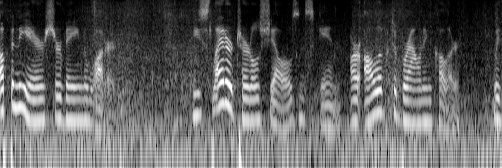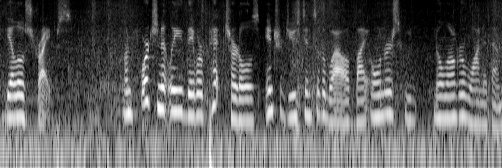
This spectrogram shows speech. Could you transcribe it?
up in the air surveying the water. These slider turtle shells and skin are olive to brown in color with yellow stripes. Unfortunately, they were pet turtles introduced into the wild by owners who no longer wanted them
